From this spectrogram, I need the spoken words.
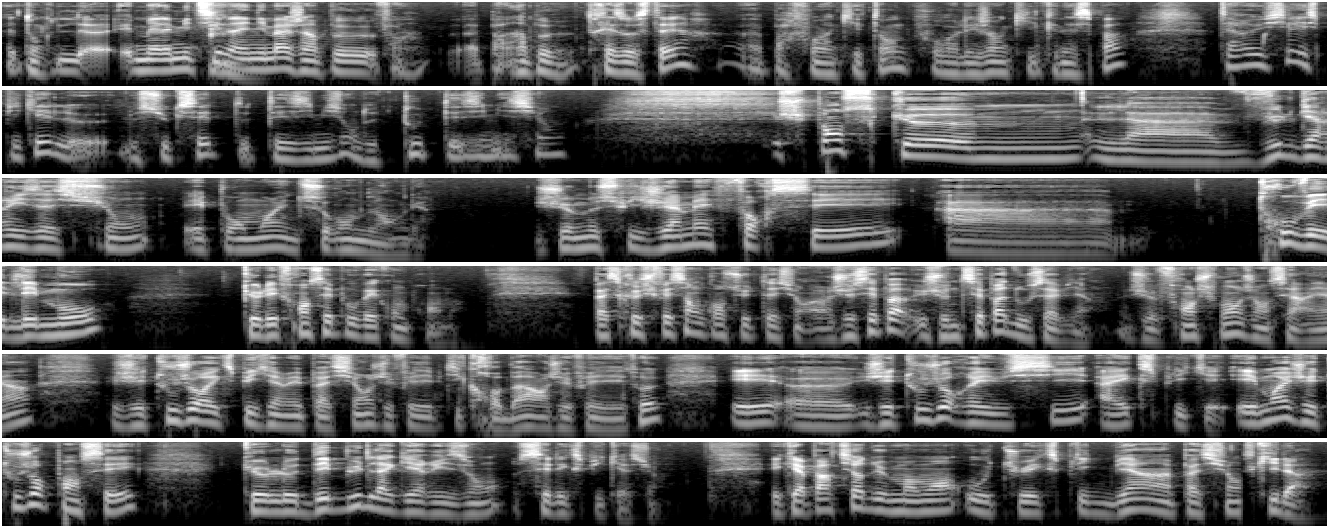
Donc, mais la médecine a une image un peu, enfin, un peu très austère, euh, parfois inquiétante pour les gens qui ne connaissent pas. Tu as réussi à expliquer le, succès de tes émissions, de toutes tes émissions? Je pense que hum, la vulgarisation est pour moi une seconde langue. Je me suis jamais forcé à trouver les mots que les Français pouvaient comprendre parce que je fais ça en consultation. Alors je ne sais pas d'où ça vient. Je, franchement, j'en sais rien. J'ai toujours expliqué à mes patients, j'ai fait des petits crobards, j'ai fait des trucs, et euh, j'ai toujours réussi à expliquer. Et moi, j'ai toujours pensé que le début de la guérison, c'est l'explication. Et qu'à partir du moment où tu expliques bien à un patient ce qu'il a,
